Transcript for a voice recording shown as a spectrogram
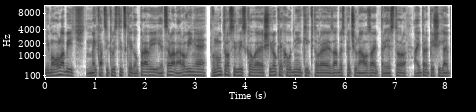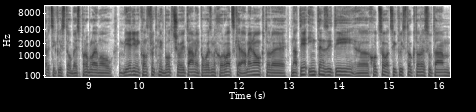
by mohla byť meka cyklistickej dopravy, je celá na rovine, vnútrosídliskové, široké chodníky, ktoré zabezpečujú naozaj priestor aj pre pieších, aj pre cyklistov bez problémov. Jediný konfliktný bod, čo je tam, je povedzme chorvátske rameno, ktoré na tie intenzity e, chodcov a cyklistov, ktoré sú tam,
